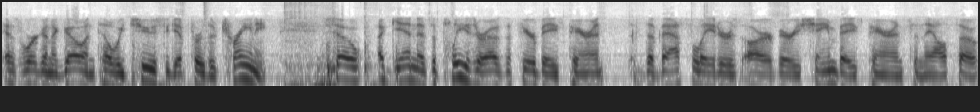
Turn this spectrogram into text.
as we're going to go until we choose to get further training. So, again, as a pleaser, I was a fear based parent. The vacillator's are very shame based parents, and they also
